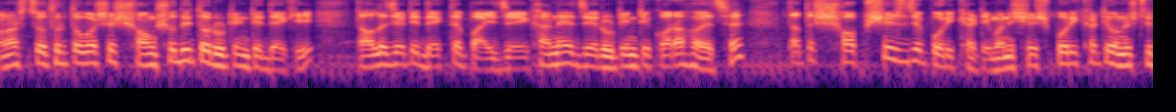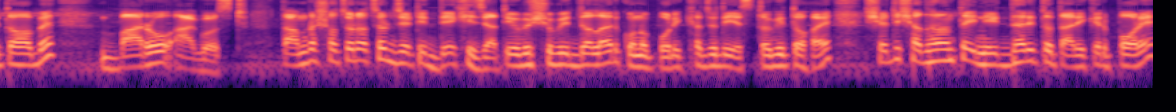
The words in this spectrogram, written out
অনার্স চতুর্থ বর্ষের সংশোধিত রুটিনটি দেখি, তাহলে যেটি দেখতে পাই যে এখানে যে রুটিনটি করা হয়েছে, তাতে সবশেষ যে পরীক্ষাটি মানে শেষ পরীক্ষাটি অনুষ্ঠিত হবে বারো আগস্ট। তা আমরা সচরাচর যেটি দেখি, জাতীয় বিশ্ববিদ্যালয়ের কোনো পরীক্ষা যদি স্থগিত হয়, সেটি সাধারণত এই নির্ধারিত তারিখের পরে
